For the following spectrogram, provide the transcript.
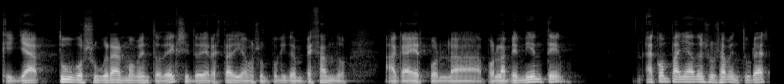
que ya tuvo su gran momento de éxito y ahora está, digamos, un poquito empezando a caer por la, por la pendiente, acompañado en sus aventuras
